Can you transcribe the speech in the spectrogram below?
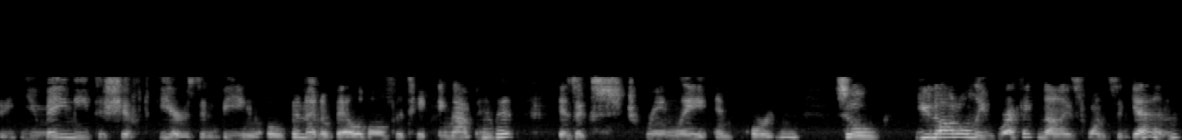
you may need to shift gears and being open and available to taking that pivot is extremely important. So you not only recognized once again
